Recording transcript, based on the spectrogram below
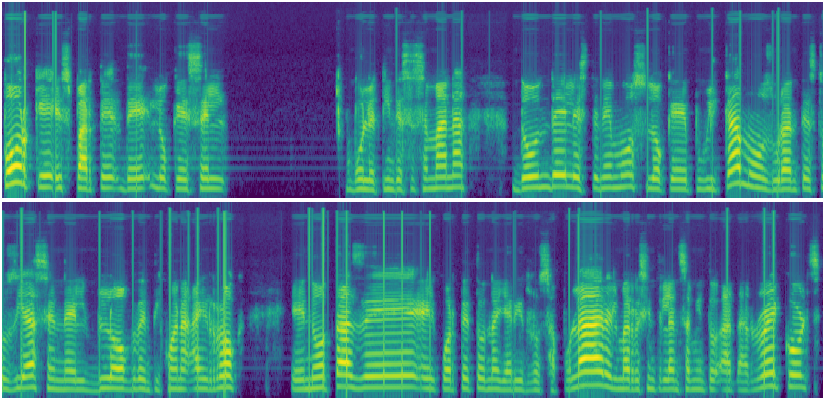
porque es parte de lo que es el boletín de esta semana, donde les tenemos lo que publicamos durante estos días en el blog de Tijuana iRock. Eh, notas de el cuarteto Nayarit Rosa Polar, el más reciente lanzamiento ATA Records,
